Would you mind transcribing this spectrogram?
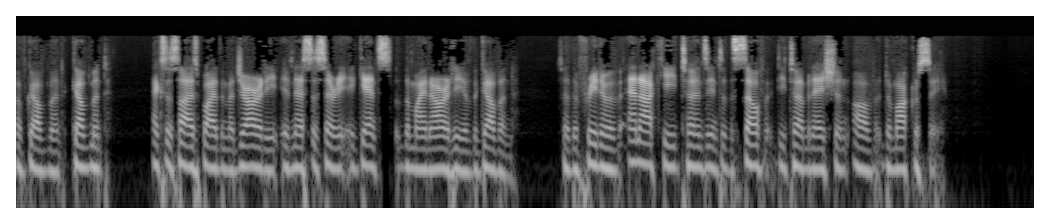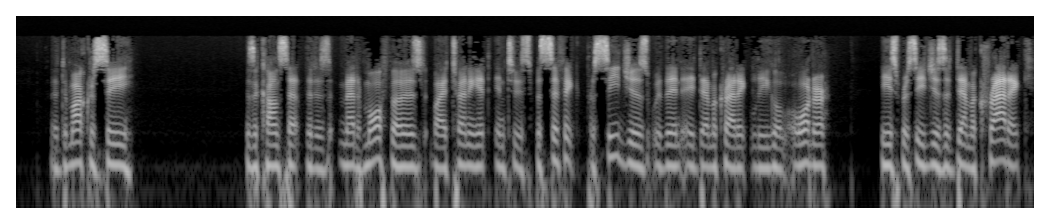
of government, government exercised by the majority, if necessary, against the minority of the governed. So the freedom of anarchy turns into the self determination of democracy. The democracy is a concept that is metamorphosed by turning it into specific procedures within a democratic legal order. These procedures are democratic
